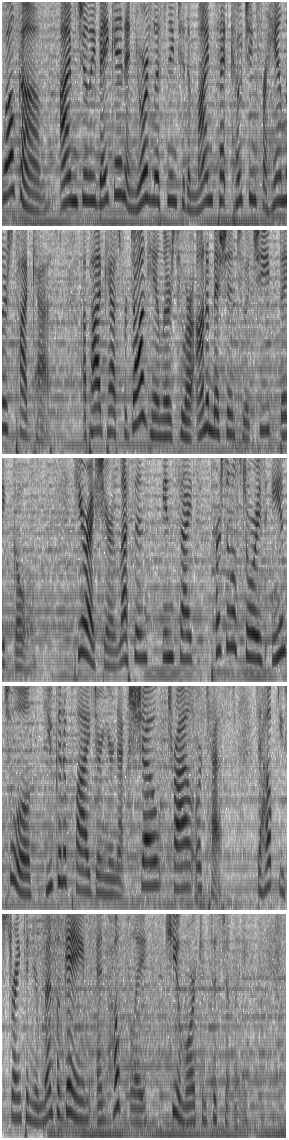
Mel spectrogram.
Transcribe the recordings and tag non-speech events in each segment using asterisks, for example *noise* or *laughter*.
Welcome. I'm Julie Bacon, and you're listening to the Mindset Coaching for Handlers podcast, a podcast for dog handlers who are on a mission to achieve big goals. Here I share lessons, insights, personal stories, and tools you can apply during your next show, trial, or test to help you strengthen your mental game and hopefully Q more consistently.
